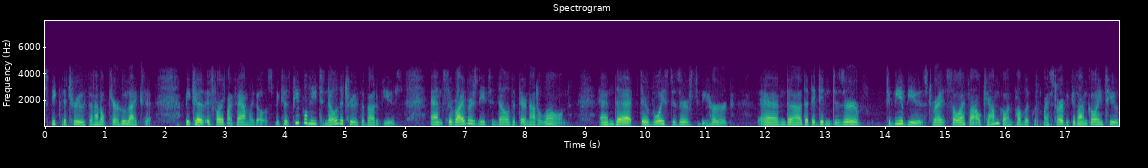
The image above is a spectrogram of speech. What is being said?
speak the truth, and I don't care who likes it, because as far as my family goes, because people need to know the truth about abuse, and survivors need to know that they're not alone, and that their voice deserves to be heard, and uh, that they didn't deserve to be abused, right? So I thought, okay, I'm going public with my story because I'm going to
